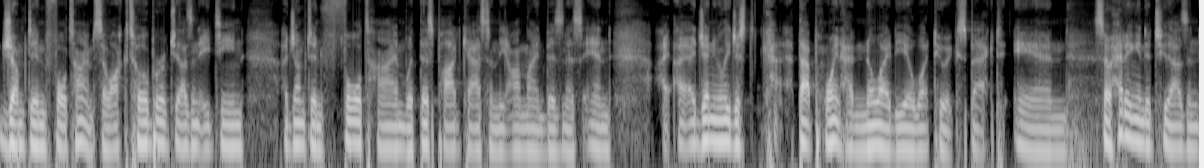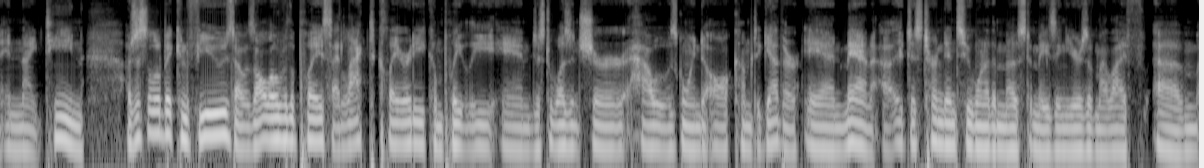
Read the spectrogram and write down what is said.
jumped in full time. So October of 2018, I jumped in full time with this podcast and the online business, and I, I genuinely just at that point had no idea what to expect. And so heading into 2019, I was just a little bit confused. I was all over the place. I lacked clarity completely and just wasn't sure how it was going to all come together. And man, uh, it just turned into one of the most amazing years of my life. Um,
